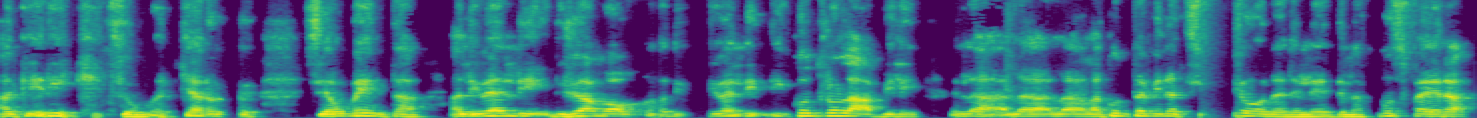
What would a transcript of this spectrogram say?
anche i ricchi, insomma, è chiaro che se aumenta a livelli, diciamo, a livelli incontrollabili la, la, la, la contaminazione delle, dell'atmosfera,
